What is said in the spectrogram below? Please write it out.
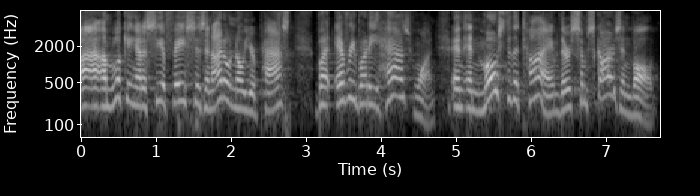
I'm looking at a sea of faces and I don't know your past, but everybody has one. And, and most of the time, there's some scars involved.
